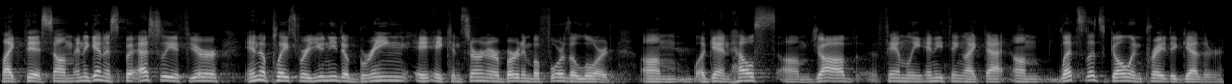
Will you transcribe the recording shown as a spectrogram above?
like this. Um, and again, especially if you're in a place where you need to bring a, a concern or a burden before the Lord, um, again, health, um, job, family, anything like that, um, let's, let's go and pray together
